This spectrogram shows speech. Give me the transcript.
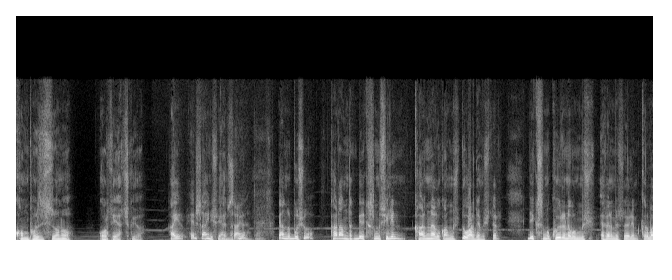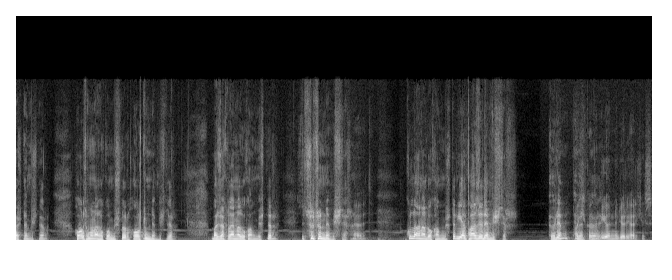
kompozisyonu ortaya çıkıyor. Hayır, hepsi aynı şey Hepsi anlatıyor. aynı. Tamam. Yalnız bu şu, karanlık bir kısmı filin karnına dokunmuş, duvar demiştir. Bir kısmı kuyruğunu bulmuş, efendime söyleyeyim kırbaç demiştir. Hortumuna dokunmuştur, hortum demiştir. Bacaklarına dokunmuştur, sütun demiştir. Evet. Kulağına dokunmuştur, yelpaze demiştir. Öyle mi? Hakikatin bir yönünü görüyor herkes.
